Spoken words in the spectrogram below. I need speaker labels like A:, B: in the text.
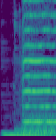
A: you.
